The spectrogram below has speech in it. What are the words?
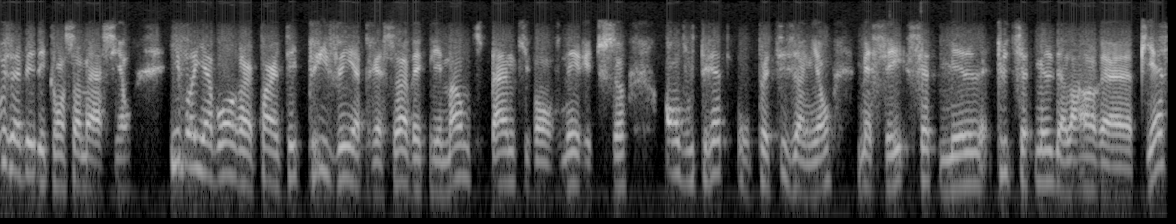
vous avez des consommations, il va y avoir un party privé après ça avec les membres du band qui vont venir et tout ça. On vous traite aux petits oignons, mais c'est 7000, plus de 7000 dollars euh, pièce.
